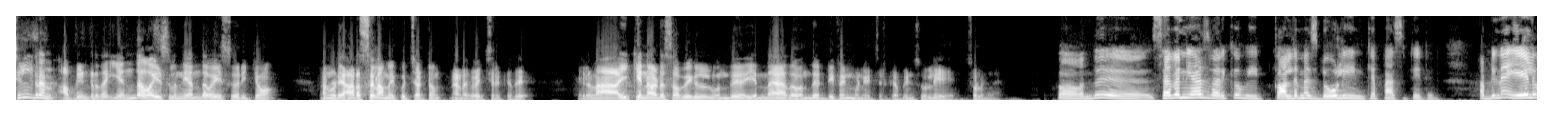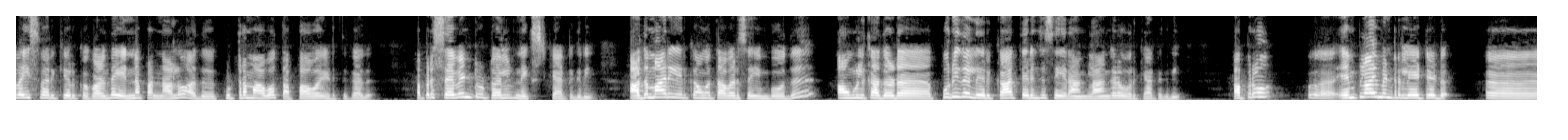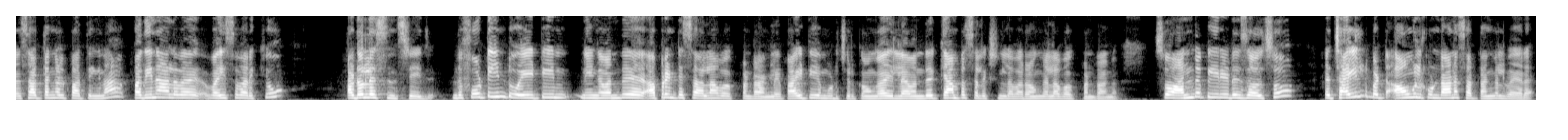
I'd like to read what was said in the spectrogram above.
Children அப்படின்றத எந்த வயசுலேருந்து எந்த வயசு வரைக்கும் நம்மளுடைய அரசியல் அமைப்பு சட்டம் நட வச்சிருக்குது. இல்லைன்னா ஐக்கிய நாடு சபைகள் வந்து என்ன அதை வந்து டிஃபைன் பண்ணி வச்சிருக்கு அப்படின்னு சொல்லி சொல்லுங்கள் இப்போ வந்து செவன் இயர்ஸ் வரைக்கும் we call them as doli incapacitated அப்படின்னா ஏழு வயசு வரைக்கும் இருக்க குழந்தை என்ன பண்ணாலும் அது குற்றமாவோ தப்பாவோ எடுத்துக்காது. அப்புறம் seven to twelve next category அது மாதிரி இருக்கவங்க தவறு செய்யும்போது அவங்களுக்கு அதோட புரிதல் இருக்கா தெரிஞ்சு செய்கிறாங்களாங்கிற ஒரு கேட்டகரி அப்புறம் எம்ப்ளாய்மெண்ட் ரிலேட்டட் சட்டங்கள் பார்த்தீங்கன்னா பதினாலு வயசு வரைக்கும் அடோலசன் ஸ்டேஜ் இந்த ஃபோர்டீன் டு எயிட்டீன் நீங்கள் வந்து அப்ரெண்டிஸாலாம் ஒர்க் பண்ணுறாங்களே இப்போ ஐடிஐ முடிச்சிருக்கவங்க இல்லை வந்து கேம்பஸ் செலெக்ஷனில் வரவங்க எல்லாம் ஒர்க் பண்ணுறாங்க ஸோ அந்த period is also child but அவங்களுக்கு உண்டான சட்டங்கள் வேறு.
